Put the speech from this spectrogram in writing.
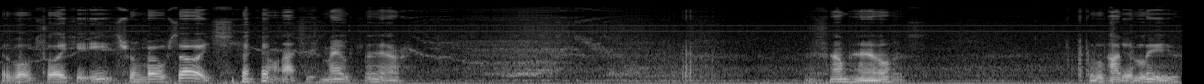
It looks like it eats from both sides. Oh, that's his mouth there. Somehow, I believe.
